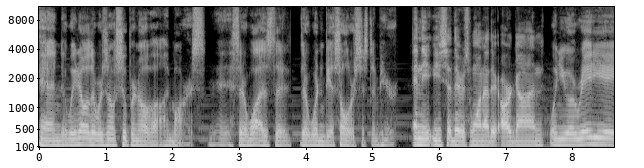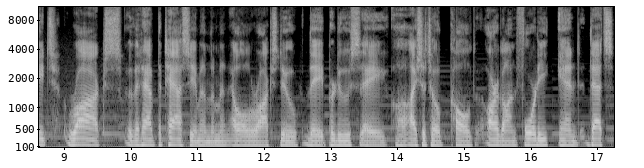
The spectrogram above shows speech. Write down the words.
And we know there was no supernova on Mars. If there was, there, there wouldn't be a solar system here. And the, you said there was one other argon. When you irradiate rocks that have potassium in them, and all rocks do, they produce a uh, isotope called argon 40, and that's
